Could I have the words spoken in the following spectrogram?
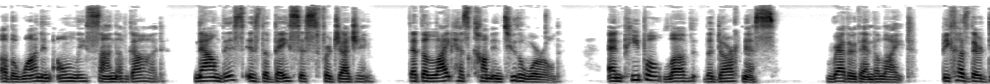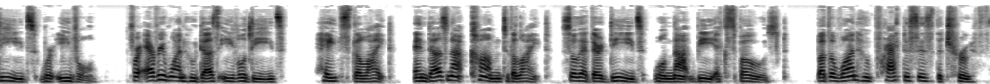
of the one and only Son of God. Now, this is the basis for judging that the light has come into the world, and people loved the darkness rather than the light, because their deeds were evil. For everyone who does evil deeds hates the light and does not come to the light, so that their deeds will not be exposed. But the one who practices the truth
